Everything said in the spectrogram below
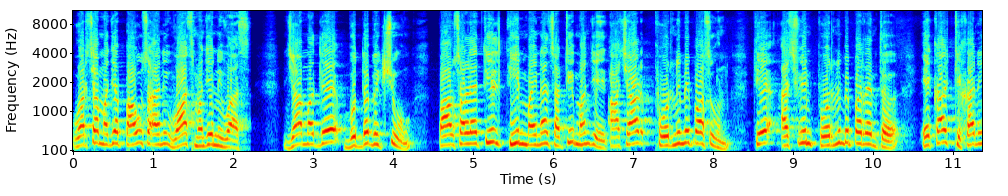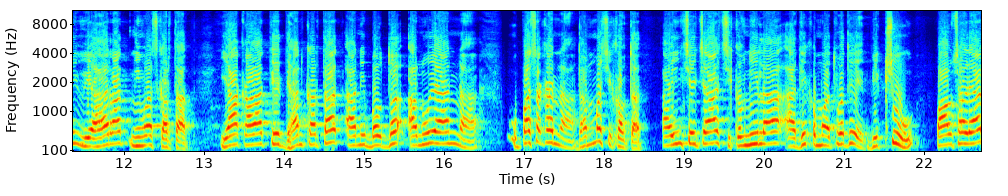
वर्षा म्हणजे पाऊस आणि वास म्हणजे निवास ज्यामध्ये बुद्ध भिक्षू पावसाळ्यातील तीन महिन्यांसाठी म्हणजे आषाढ पौर्णिमेपासून ते अश्विन पौर्णिमेपर्यंत एकाच ठिकाणी विहारात निवास करतात. या काळात ते ध्यान करतात आणि बौद्ध अनुयायांना उपासकांना धम्म शिकवतात. अहिंसेच्या शिकवणीला अधिक महत्त्व देत भिक्षू पावसाळ्यात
